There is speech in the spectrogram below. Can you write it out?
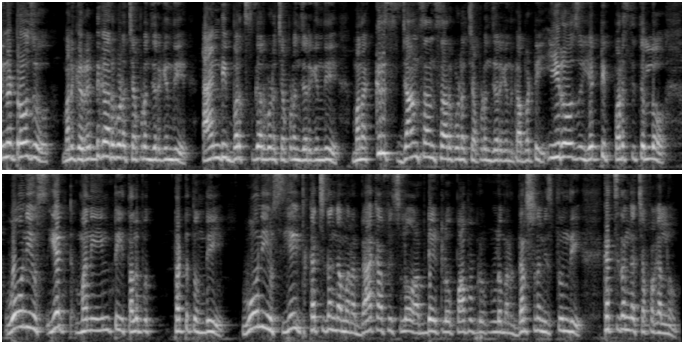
నిన్నటి రోజు మనకి రెడ్ గారు కూడా చెప్పడం జరిగింది. యాండీ బర్క్స్ గారు కూడా చెప్పడం జరిగింది. మన క్రిస్ జాన్సన్ సార్ కూడా చెప్పడం జరిగింది కాబట్టి ఈ రోజు ఎట్టి పరిస్థితుల్లో ఓ న్యూస్ ఎట్ మన ఇంటి తలుపు తట్టుతుంది. ఓ న్యూస్ ఎయిట్ ఖచ్చితంగా మన బ్యాక్ ఆఫీస్లో అప్డేట్లో పాప రూపంలో మన దర్శనం ఇస్తుంది. ఖచ్చితంగా చెప్పగలను.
